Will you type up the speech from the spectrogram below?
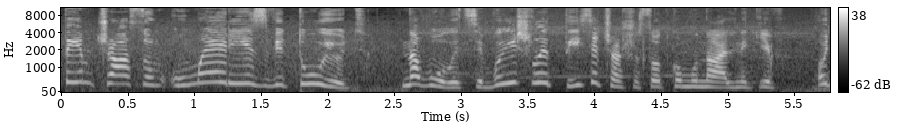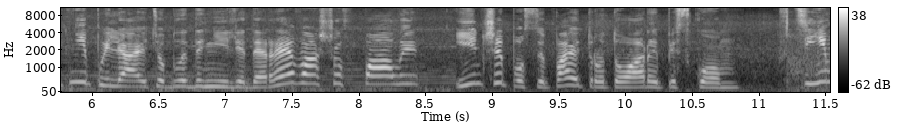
Тим часом у мерії звітують. На вулиці вийшли 1600 комунальників. Одні пиляють обледенілі дерева, що впали, інші посипають тротуари піском. Втім,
